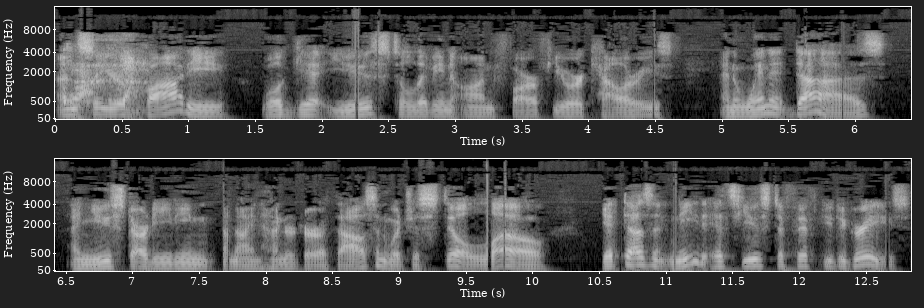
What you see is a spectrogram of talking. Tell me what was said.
And so your body will get used to living on far fewer calories. And when it does, and you start eating 900 or 1,000, which is still low, it doesn't need it. It's used to 50 degrees.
